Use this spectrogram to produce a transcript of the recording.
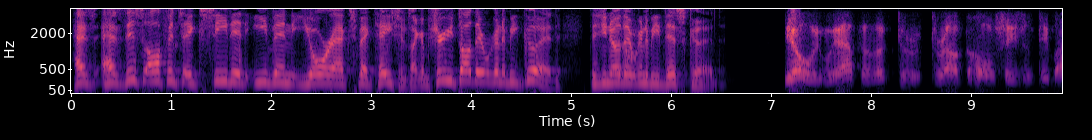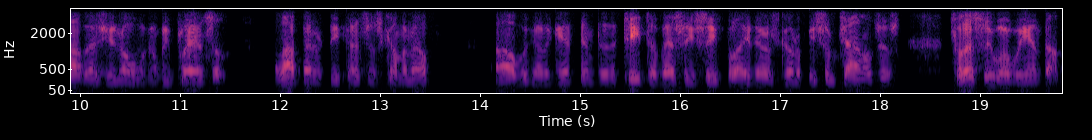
has, has this offense exceeded even your expectations? Like, I'm sure you thought they were going to be good. Did you know they were going to be this good? You know, we, we have to look through, throughout the whole season, T-Bob. As you know, we're going to be playing some a lot better defenses coming up. Uh, we're going to get into the teeth of SEC play. There's going to be some challenges. So let's see where we end up.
